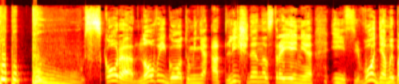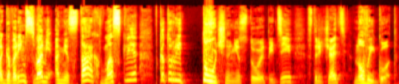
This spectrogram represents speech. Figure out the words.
Пу-пу-пу! Скоро Новый год, у меня отличное настроение, и сегодня мы поговорим с вами о местах в Москве, в которые точно не стоит идти встречать Новый год.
